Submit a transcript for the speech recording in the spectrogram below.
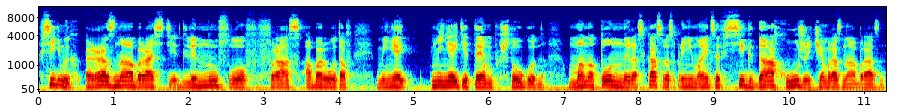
В-седьмых, разнообразьте длину слов, фраз, оборотов, меняй, меняйте темп, что угодно. Монотонный рассказ воспринимается всегда хуже, чем разнообразный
